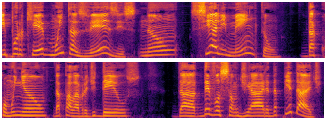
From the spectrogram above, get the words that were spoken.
e porque muitas vezes não se alimentam da comunhão, da palavra de Deus, da devoção diária, da piedade.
